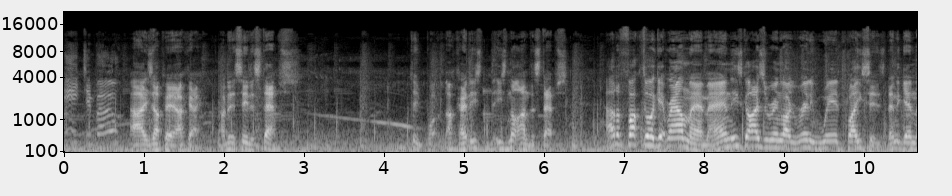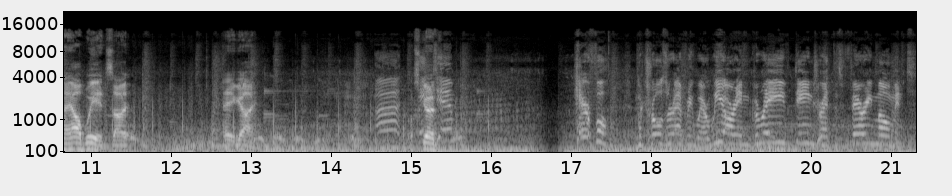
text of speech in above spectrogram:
Hey, Jimbo. Ah, he's up here. Okay. I didn't see the steps. Dude, what? Okay, he's, he's not under steps. How the fuck do I get round there, man? These guys are in, like, really weird places. Then again, they are weird, so... There you go. Uh, What's hey, good? Tim. Careful! Patrols are everywhere. We are in grave danger at this very moment.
